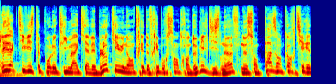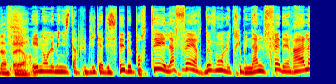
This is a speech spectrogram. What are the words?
Les activistes pour le climat qui avaient bloqué une entrée de Fribourg-Centre en 2019 ne sont pas encore tirés d'affaire. Et non, le ministère public a décidé de porter l'affaire devant le tribunal fédéral.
